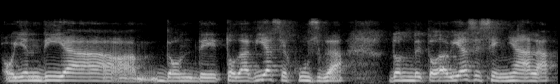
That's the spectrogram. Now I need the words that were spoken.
hoy en día donde todavía se juzga, donde todavía se señala,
